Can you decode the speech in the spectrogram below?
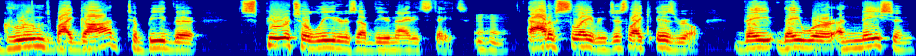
groomed by God to be the spiritual leaders of the United States. hmm Out of slavery, just like Israel, they, they were a nation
